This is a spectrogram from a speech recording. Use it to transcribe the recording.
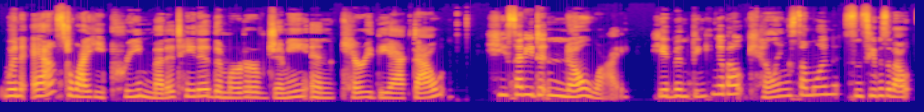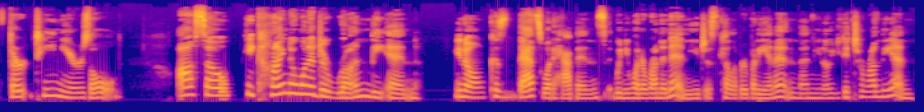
When asked why he premeditated the murder of Jimmy and carried the act out, he said he didn't know why. He had been thinking about killing someone since he was about 13 years old. Also, he kind of wanted to run the inn, you know, because that's what happens when you want to run an inn. You just kill everybody in it and then, you know, you get to run the inn.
